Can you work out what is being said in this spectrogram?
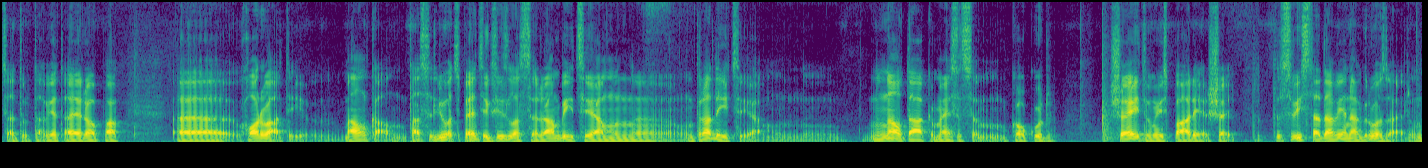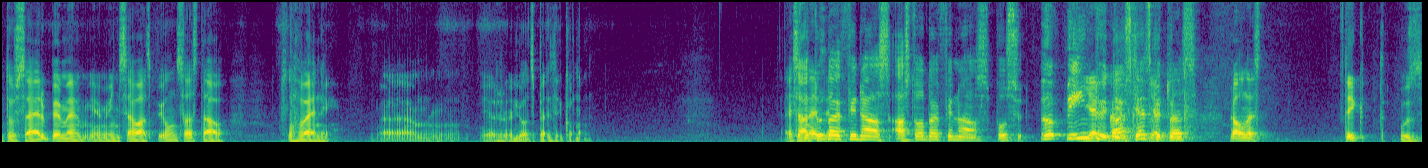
4. vietā Eiropā. Uh, Horvātija, Melnkalna. Tas ir ļoti spēcīgs izlases ar ambīcijām un, uh, un tradīcijām. Un, nu, nav tā, ka mēs esam kaut kur šeit un vispār ir šeit. Tas viss tādā vienā grozā ir. Un tur sērbi, piemēram, ja viņi savāc pilnu sastāvu, Slovenija um, ir ļoti spēcīga komanda. Es nezinu. Ceturtais fināls, astotais fināls, pusi. Intuitīvs skats, ka tur jebkas. Galvenais - tikt uz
